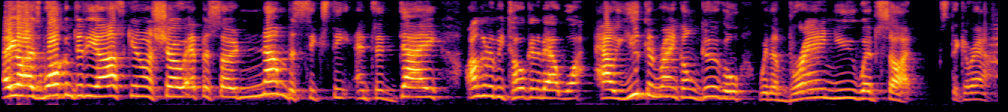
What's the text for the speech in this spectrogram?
Hey guys, welcome to the Ask Glynos Show episode number 60 and today I'm going to be talking about what how you can rank on Google with a brand new website. Stick around.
